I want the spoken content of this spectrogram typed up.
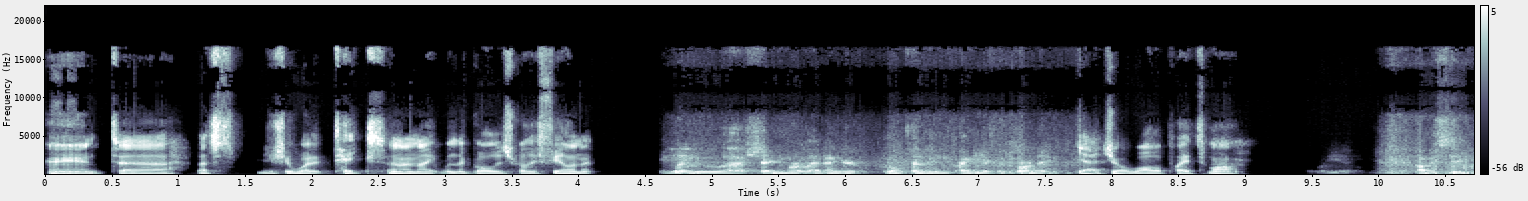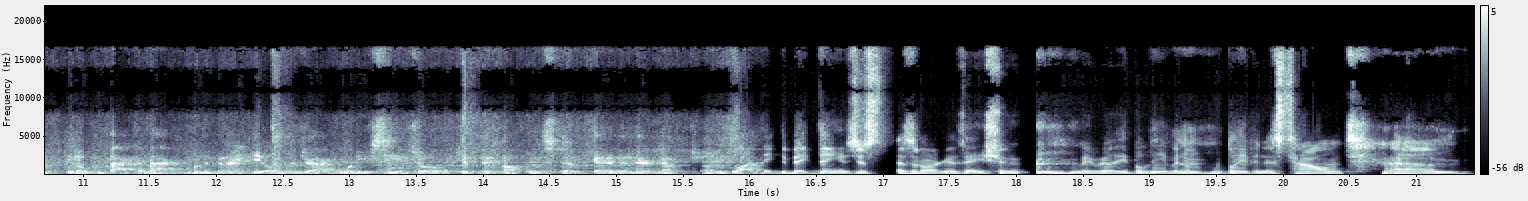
and uh, that's usually what it takes on a night when the goalie's really feeling it. Will you uh, shed more light on your goaltending idea for tomorrow night? Yeah, Joe Woll will play tomorrow obviously, you know, back to back would have been ideal for Jack. What do you see in Joe that gives the confidence to get him in there now? Well, I think the big thing is just as an organization, we really believe in him. We believe in his talent. Um,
